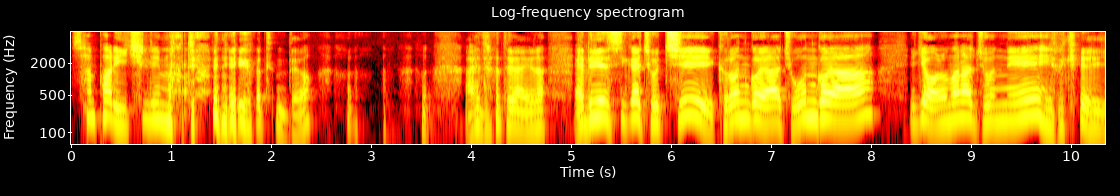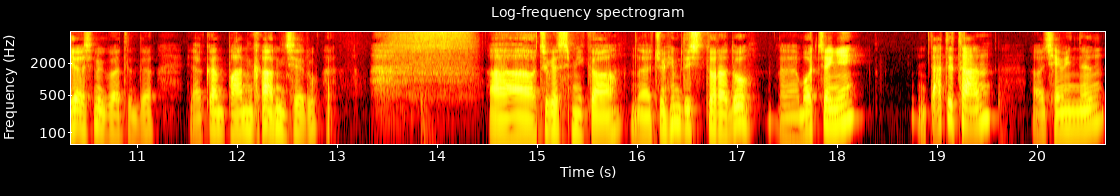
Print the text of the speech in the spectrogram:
3827님한테 하는 얘기 같은데요. 아이들한테가 아니라 애들이 했으니까 좋지. 그런 거야. 좋은 거야. 이게 얼마나 좋니? 이렇게 얘기하시는 것 같은데요. 약간 반강제로. 아, 어쩌겠습니까. 네, 좀 힘드시더라도, 네, 멋쟁이, 따뜻한, 어, 재밌는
